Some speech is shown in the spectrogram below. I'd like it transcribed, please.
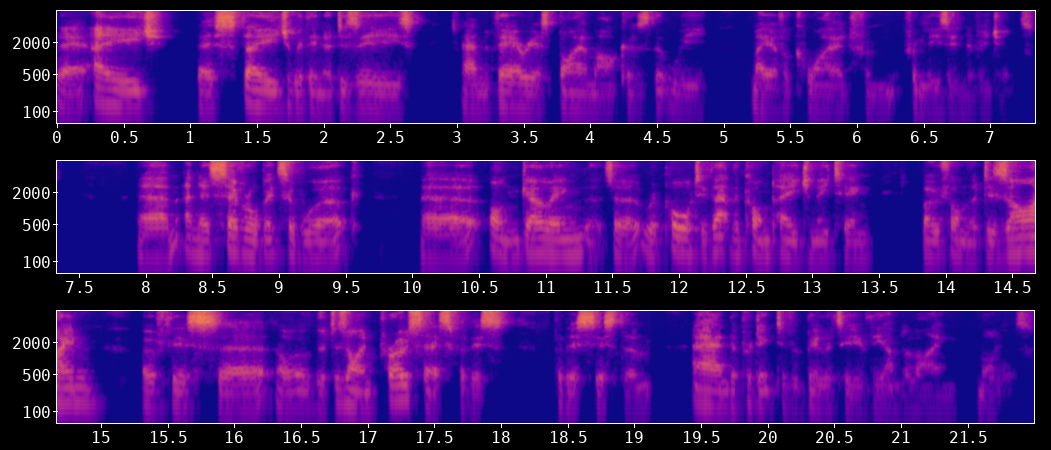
their age, their stage within a disease, and various biomarkers that we may have acquired from, from these individuals. Um, and there's several bits of work uh, ongoing that's reported at the Compage meeting, both on the design of this, uh, or the design process for this, for this system, and the predictive ability of the underlying models.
